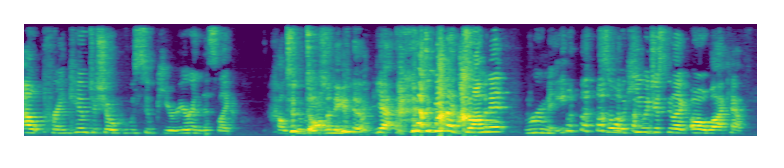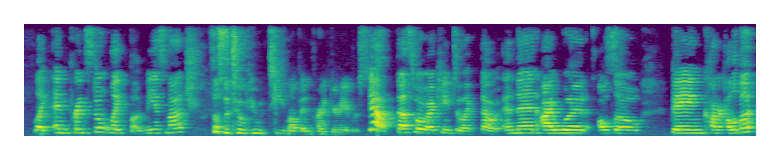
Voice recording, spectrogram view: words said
out prank him to show who's superior in this like house to relation- dominate him. Yeah, to be the dominant roommate. So he would just be like, oh well, I can't like, and pranks don't like bug me as much. So the two of you would team up and prank your neighbors. Yeah, that's what I came to like that. would- And then I would also bang Connor Hellebuyck.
